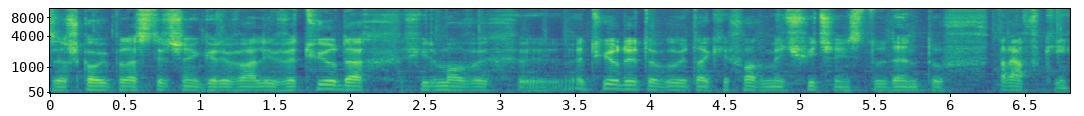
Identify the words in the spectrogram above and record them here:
ze szkoły plastycznej grywali w etiudach filmowych. E, Etiudy to były takie formy ćwiczeń studentów, wprawki,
